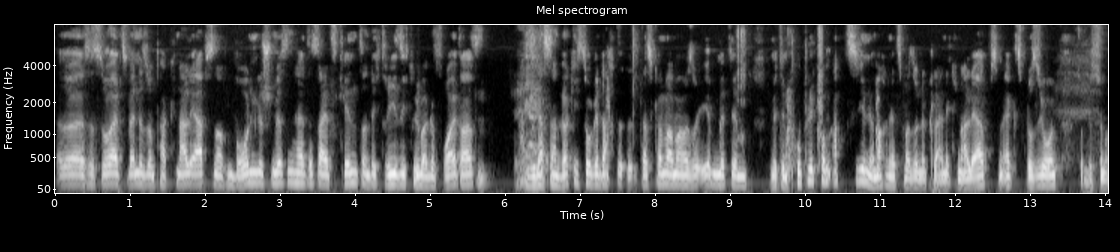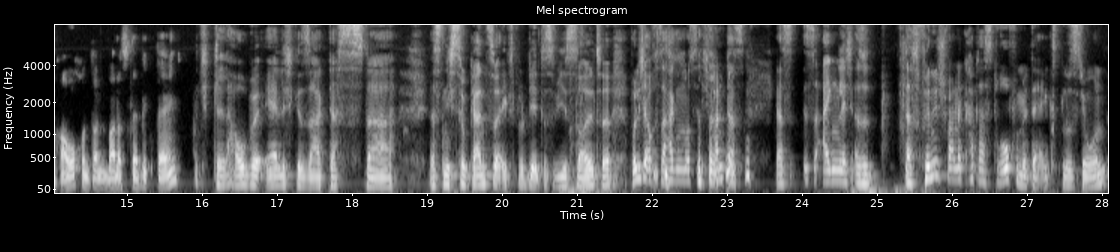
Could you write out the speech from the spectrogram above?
also es ist so, als wenn du so ein paar Knallerbsen auf den Boden geschmissen hättest als Kind und dich riesig drüber gefreut hast. Haben die das dann wirklich so gedacht, das können wir mal so eben mit dem, mit dem Publikum abziehen? Wir machen jetzt mal so eine kleine Knallerbsen-Explosion, so ein bisschen Rauch und dann war das der Big Bang. Ich glaube ehrlich gesagt, dass da das nicht so ganz so explodiert ist, wie es sollte. Obwohl ich auch sagen muss, ich fand das, das ist eigentlich, also das Finish war eine Katastrophe mit der Explosion.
